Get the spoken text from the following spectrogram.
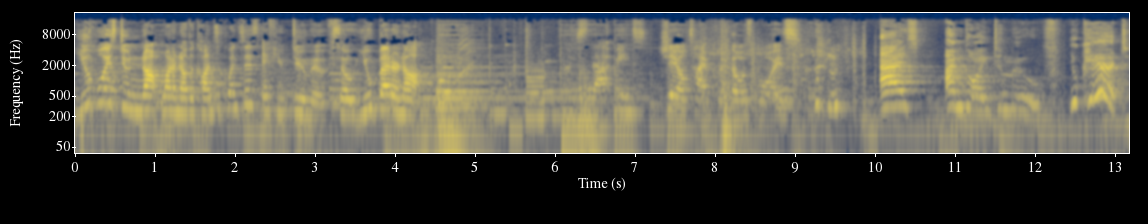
you boys do not want to know the consequences if you do move, so you better not. Because that means jail time for those boys. As I'm going to move. You can't.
